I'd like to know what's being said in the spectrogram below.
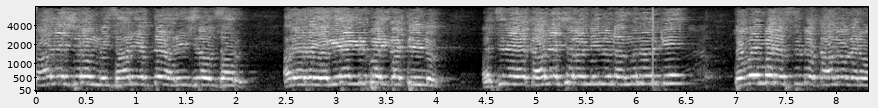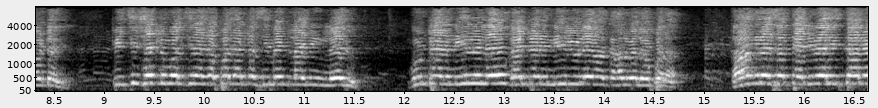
కాళేశ్వరం మీ సార్ చెప్తే హరీష్ రావు సార్. అరే అరే కట్టి వచ్చినాయా వచ్చిన కాళేశ్వరం నీళ్ళు నంగునూరుకి నవంబర్ వస్తుంటే కాలువ కనబడ్డది. పిచ్చి చెట్లు మొలిచినా తప్ప దాంట్లో సిమెంట్ లైనింగ్ లేదు. గుంటడి నీళ్ళు లేవు గంటడి నీళ్ళు లేవు కాలువ లోపల. కాంగ్రెస్ వస్తే ఎన్ని వేలు ఇస్తాడు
